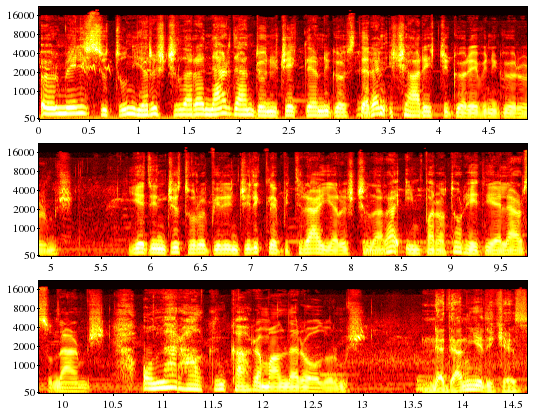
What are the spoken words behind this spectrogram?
Örmeli sütun yarışçılara nereden döneceklerini gösteren işaretçi görevini görürmüş. Yedinci turu birincilikle bitiren yarışçılara imparator hediyeler sunarmış. Onlar halkın kahramanları olurmuş. Neden yedi kez?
